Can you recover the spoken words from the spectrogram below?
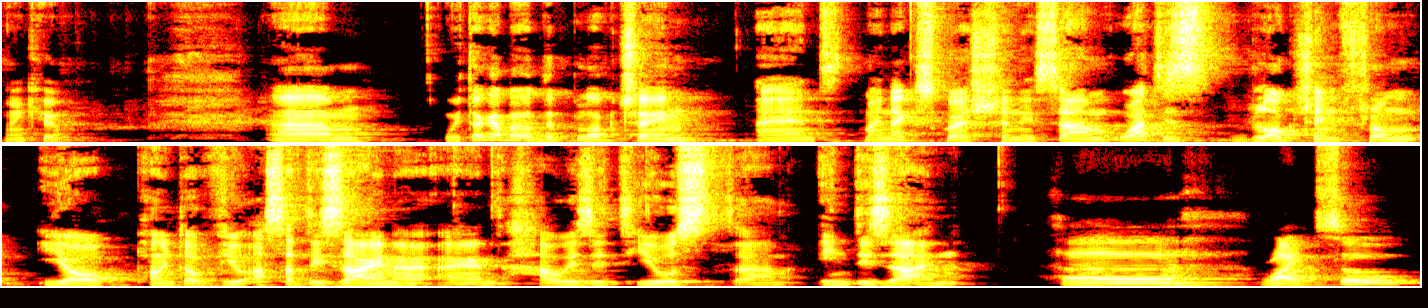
Thank you. Um, we talk about the blockchain, and my next question is: um, What is blockchain from your point of view as a designer, and how is it used um, in design? Uh, right. So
